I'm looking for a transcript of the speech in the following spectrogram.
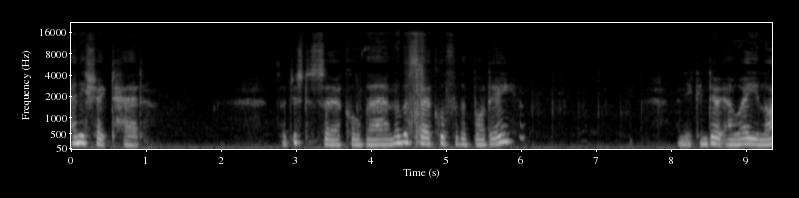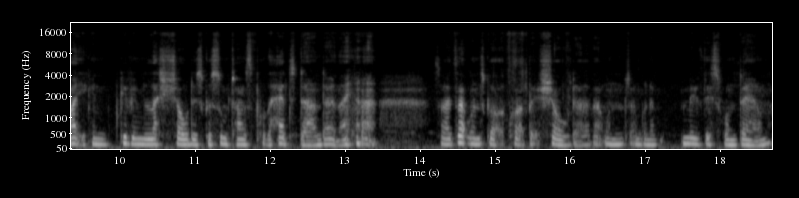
any shaped head. So just a circle there, another circle for the body. And you can do it however you like. You can give him less shoulders because sometimes they put the heads down, don't they? so that one's got quite a bit of shoulder. That one's, I'm going to move this one down.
